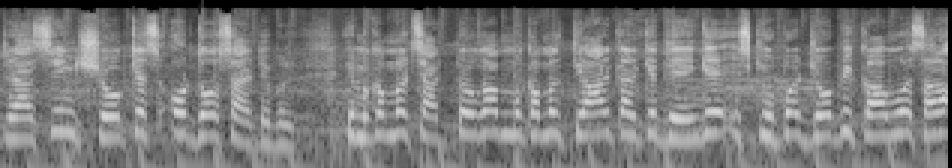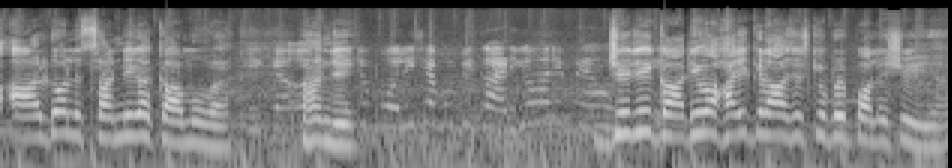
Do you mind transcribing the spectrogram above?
ड्रेसिंग शोकेस और दो साइड टेबल ये मुकम्मल सेट होगा मुकम्मल तैयार करके देंगे। इसके ऊपर जो भी काम हुआ सारा आल्टो लसानी का काम हुआ है। है हाँ जी। जो है गाड़ियों हो जी जी गाड़ी वो हाई क्लास इसके ऊपर पॉलिश हुई है।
